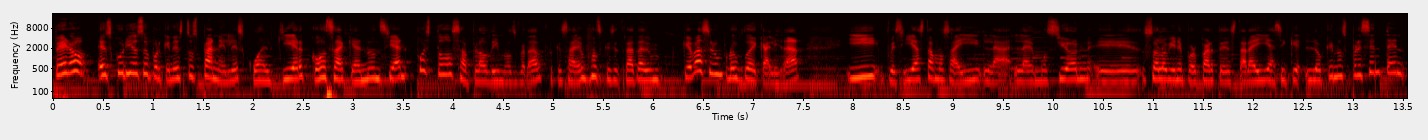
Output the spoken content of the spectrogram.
Pero es curioso porque en estos paneles cualquier cosa que anuncian, pues todos aplaudimos, ¿verdad? Porque sabemos que se trata de un... que va a ser un producto de calidad. Y pues si ya estamos ahí, la, emoción eh, solo viene por parte de estar ahí. Así que lo que nos presenten,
